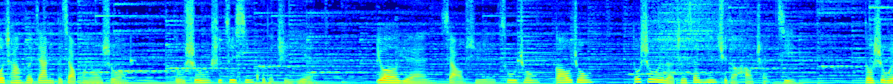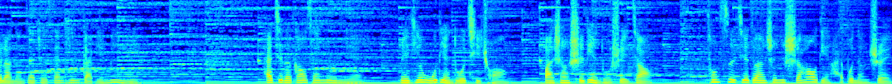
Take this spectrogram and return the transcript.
我常和家里的小朋友说，读书是最辛苦的职业。幼儿园、小学、初中、高中，都是为了这三天取得好成绩，都是为了能在这三天改变命运。还记得高三那年，每天五点多起床，晚上十点多睡觉，从四阶段甚至十二点还不能睡，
